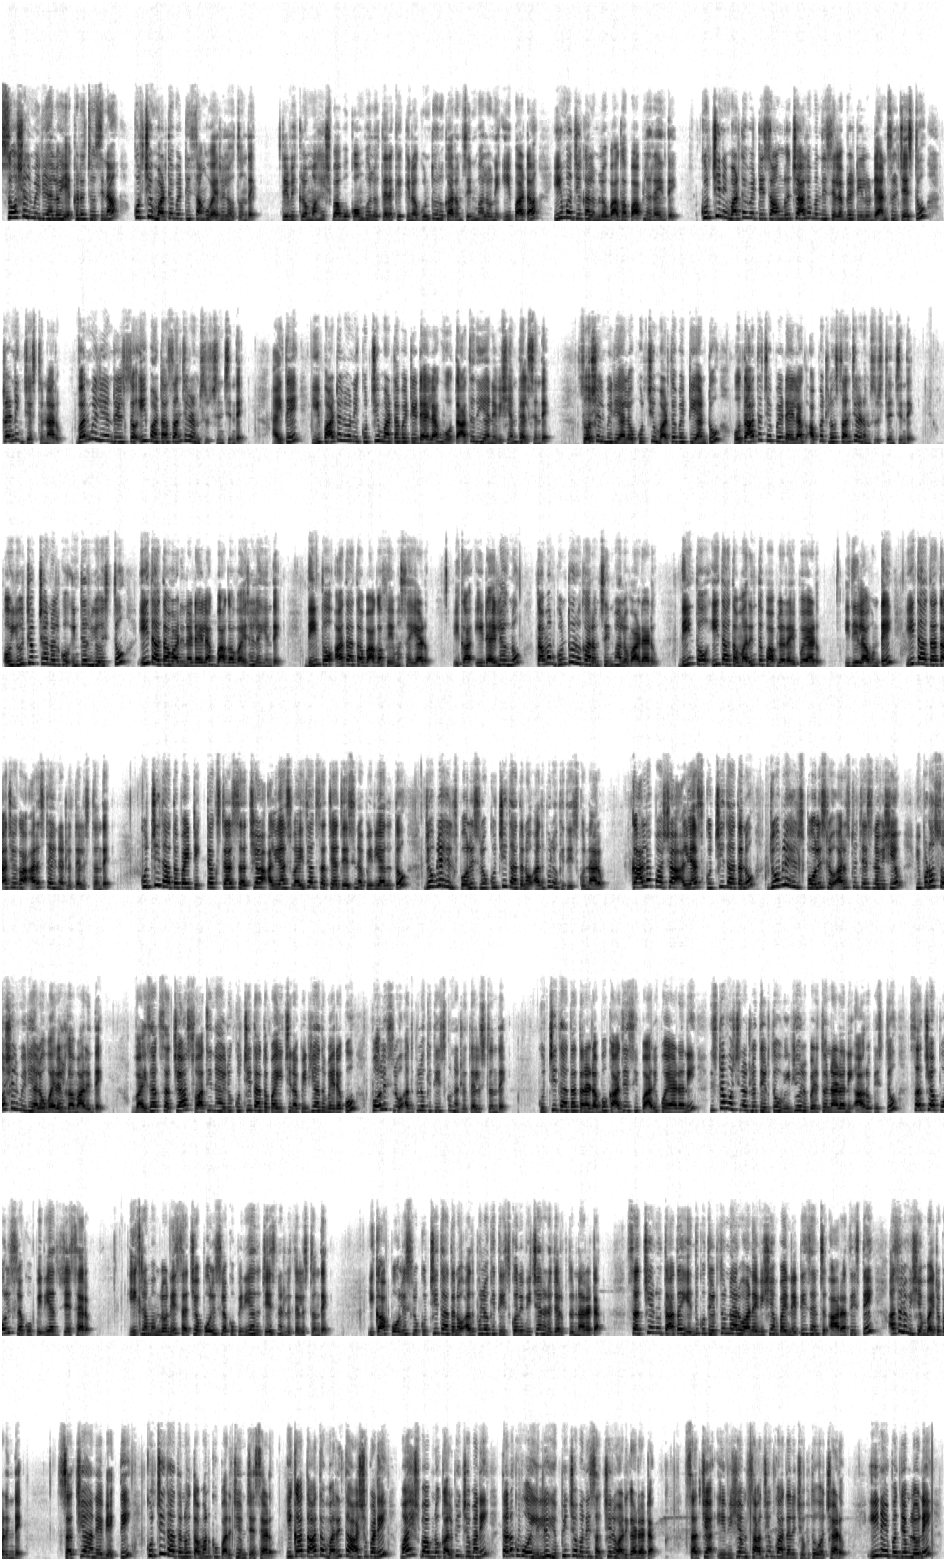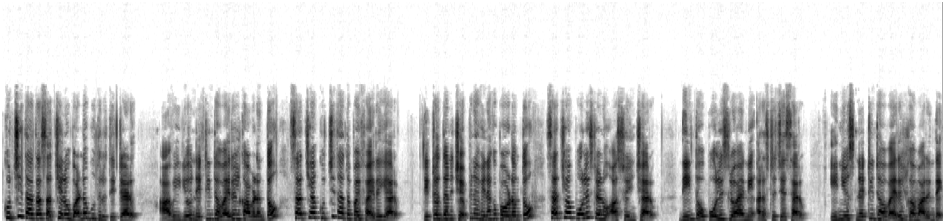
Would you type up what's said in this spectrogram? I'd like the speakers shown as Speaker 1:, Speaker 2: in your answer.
Speaker 1: Social మీడియాలో ఎక్కడ చూసినా కుర్చీ మడతబెట్టి సాంగ్ వైరల్ అవుతుంది. త్రివిక్రమ్ మహేష్ బాబు కోంబోలో తెరకెక్కిన గుంటూరు కారం సినిమాలోని ఈ పాట ఈ మధ్య కాలంలో బాగా పాపులర్ అయింది. కుర్చీని మడతబెట్టి సాంగ్ను చాలా మంది సెలబ్రిటీలు డాన్సులు చేస్తూ ట్రెండింగ్ చేస్తున్నారు. వన్ మిలియన్ రీల్స్తో ఈ పాట సంచలనం సృష్టించింది. అయితే ఈ పాటలోని కుర్చీ మడతబెట్టి డైలాగ్ ఓ తాతది అనే విషయం తెలిసిందే. సోషల్ మీడియాలో కుర్చీ మడతబెట్టి అంటూ ఓ తాత చెప్పే డైలాగ్ అప్పట్లో సంచలనం సృష్టించింది. ఓ యూట్యూబ్ ఛానల్కు ఇంటర్వ్యూ ఇస్తూ ఈ తాత వాడిన డైలాగ్ బాగా వైరల్ అయ్యింది. దీంతో ఆ తాత బాగా ఫేమస్ అయ్యాడు. ఇక ఈ డైలాగ్ను తమన్ గుంటూరు కారం సినిమాలో వాడాడు. దీంతో ఈ తాత మరింత పాపులర్ అయిపోయాడు. ఇదిలా ఉంటే ఈ తాత తాజాగా అరెస్ట్ అయినట్లు తెలుస్తుంది. కుర్చీ తాతపై TikTok star Satya alias Vizag Satya చేసిన ఫిర్యాదుతో జూబ్లీహిల్స్ పోలీసులు కుర్చీ తాతను అదుపులోకి తీసుకున్నారు. కాలపాషా అలియాస్ కుర్చీ తాతను జూబ్లీహిల్స్ పోలీసులు అరెస్టు చేసిన విషయం ఇప్పుడు సోషల్ మీడియాలో వైరల్గా మారింది. వైజాగ్ సత్య స్వాతి నాయుడు తాతపై ఇచ్చిన ఫిర్యాదు మేరకు పోలీసులు అదుపులోకి తీసుకున్నట్లు తెలుస్తుంది. కుర్చీతాత తన డబ్బు కాజేసి పారిపోయాడని ఇష్టం వచ్చినట్లు తిడుతూ వీడియోలు పెడుతున్నాడని ఆరోపిస్తూ సత్య పోలీసులకు ఫిర్యాదు చేశారు. ఈ క్రమంలోనే సత్య పోలీసులకు ఫిర్యాదు చేసినట్లు తెలుస్తుంది. ఇక పోలీసులు కుర్చీతాతను అదుపులోకి తీసుకొని విచారణ జరుపుతున్నారట. సత్యను తాత ఎందుకు తిడుతున్నారు అనే విషయంపై నెటిజన్స్ ఆరా తీస్తే అసలు విషయం బయటపడింది. సత్య అనే వ్యక్తి కుర్చీ తాతను తమన్కు పరిచయం చేశాడు. ఇక తాత మరింత ఆశపడి మహేష్ బాబును కల్పించమని తనకు ఓ ఇల్లు ఇప్పించమని సత్యను అడిగాడట. సత్య ఈ విషయం సాధ్యం కాదని చెబుతూ వచ్చాడు. ఈ నేపథ్యంలోనే కుర్చీ తాత సత్యను బండబూతులు తిట్టాడు. ఆ వీడియో నెట్టింట వైరల్ కావడంతో సత్య కుర్చీ తాతపై ఫైర్ అయ్యారు. తిట్టొద్దని చెప్పిన వినకపోవడంతో సత్య పోలీసులను ఆశ్రయించారు. దీంతో పోలీసులు ఆయన్ని అరెస్టు చేశారు. ఈ న్యూస్ నెట్టింట వైరల్గా మారింది.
